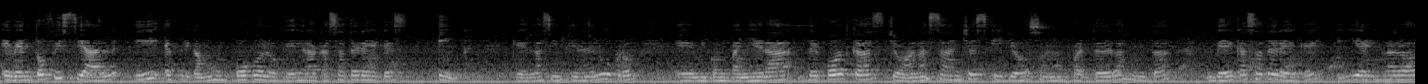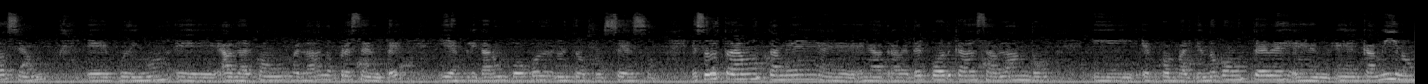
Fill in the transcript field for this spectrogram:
evento oficial y explicamos un poco lo que es la Casa Tereques Inc., que es la sin fin de lucro. Eh, mi compañera de podcast, Joana Sánchez, y yo somos parte de la Junta de Casa Tereque y en la graduación eh, pudimos eh, hablar con ¿verdad? los presentes y explicar un poco de nuestro proceso. Eso lo traemos también a través del podcast, hablando y compartiendo con ustedes en, el camino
